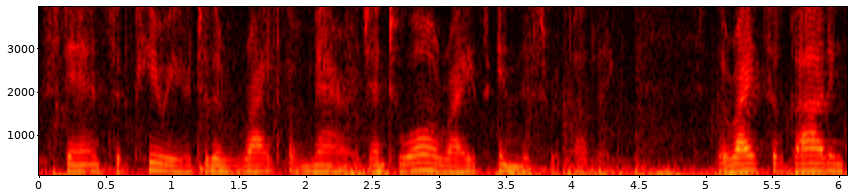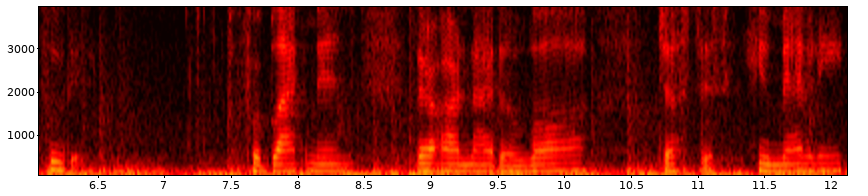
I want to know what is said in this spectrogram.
stands superior to the right of marriage and to all rights in this republic, the rights of God included. For black men, there are neither law, justice, humanity,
